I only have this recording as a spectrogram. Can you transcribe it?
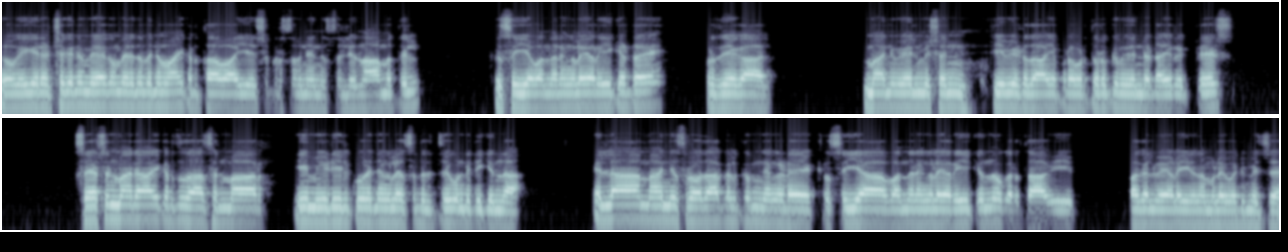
ലോകിക രക്ഷകനും വേഗം വരുന്നവനുമായ കർത്താവായ യേശു ക്രിസ്തുവിനെ നിസ്തുല്യ നാമത്തിൽ ക്രിസ്തീയ വന്ദനങ്ങളെ അറിയിക്കട്ടെ. പ്രത്യേകാൽ ഇമ്മാനുവേൽ മിഷൻ ടി വിയുടേതായ പ്രവർത്തകർക്കും ഇതിന്റെ ഡയറക്ടേഴ്സ് ശ്രേഷ്ഠന്മാരായ കൃത്തദാസന്മാർ ഈ മീഡിയയിൽ കൂടി ഞങ്ങളെ ശ്രദ്ധിച്ചുകൊണ്ടിരിക്കുന്ന എല്ലാ മാന്യ ശ്രോതാക്കൾക്കും ഞങ്ങളുടെ ക്രിസ്തീയ വന്ദനങ്ങളെ അറിയിക്കുന്നു. കർത്താവി പകൽവേളയിൽ നമ്മളെ ഒരുമിച്ച്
